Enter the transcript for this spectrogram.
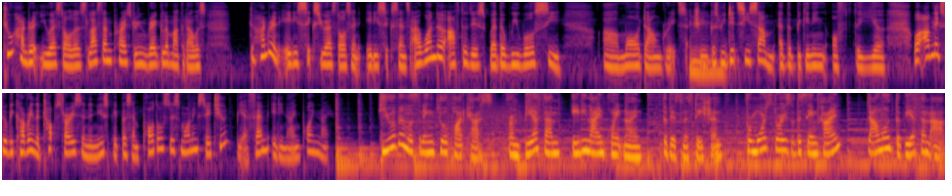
200 us dollars. Last time price during regular market hours 186 us dollars and 86 cents. I wonder after this whether we will see uh, more downgrades actually, mm. because we did see some at the beginning of the year. Well, up next, we'll be covering the top stories in the newspapers and portals this morning. Stay tuned, BFM 89.9. You have been listening to a podcast from BFM 89.9, the business station. For more stories of the same kind, download the BFM app.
